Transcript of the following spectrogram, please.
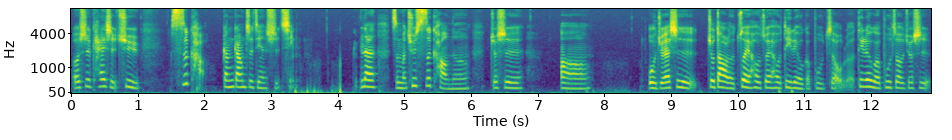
而是开始去思考刚刚这件事情。那怎么去思考呢？就是，嗯，我觉得是就到了最后最后第六个步骤了。第六个步骤就是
